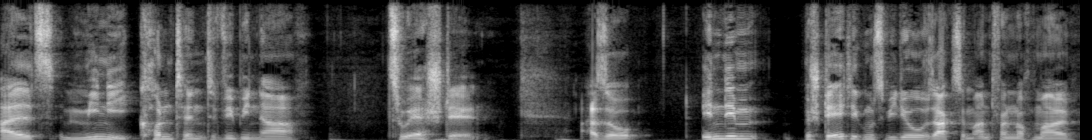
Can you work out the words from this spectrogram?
als Mini-Content-Webinar zu erstellen. Also in dem Bestätigungsvideo sagst du am Anfang nochmal,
